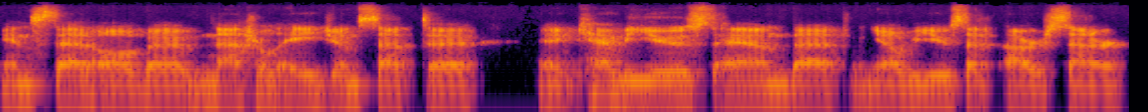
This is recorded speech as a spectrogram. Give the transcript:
instead of uh, natural agents that uh, uh, can be used and that you know we use at our center.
